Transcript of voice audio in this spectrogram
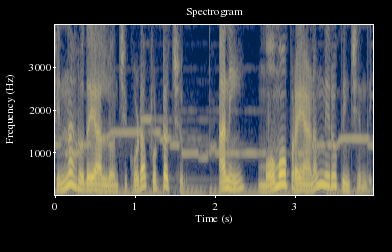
చిన్న హృదయాల్లోంచి కూడా పుట్టొచ్చు అని మోమో ప్రయాణం నిరూపించింది.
